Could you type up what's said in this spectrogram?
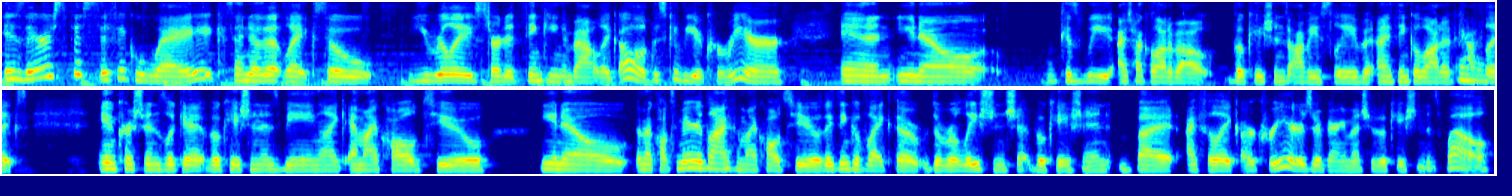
Is there a specific way? Because I know that, like, so you really started thinking about, like, oh, this could be a career. And, you know, because we, I talk a lot about vocations, obviously, but I think a lot of Catholics and Christians look at vocation as being like, am I called to, you know, am I called to married life? Am I called to? They think of like the the relationship vocation, but I feel like our careers are very much a vocation as well.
